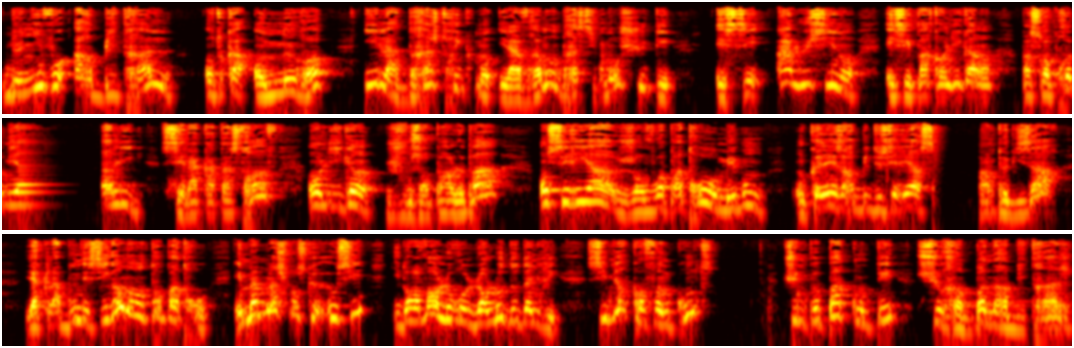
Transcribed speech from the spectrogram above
de niveau arbitral, en tout cas en Europe, il a drastiquement, il a vraiment drastiquement chuté. Et c'est hallucinant. Et c'est pas qu'en Ligue 1, parce qu'en première ligue, c'est la catastrophe. En Ligue 1, je vous en parle pas. En Serie A, j'en vois pas trop, mais bon, on connaît les arbitres de Serie A, c'est un peu bizarre. Il y a que la Bundesliga, on n'en entend pas trop. Et même là, je pense qu'eux aussi, ils doivent avoir leur, leur lot de dinguerie. Si bien qu'en fin de compte, tu ne peux pas compter sur un bon arbitrage,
